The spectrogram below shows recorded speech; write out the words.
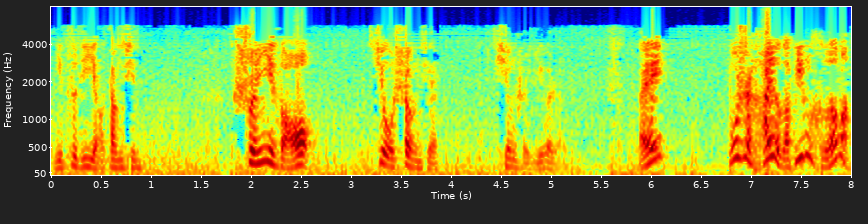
你自己也要当心。顺一走，就剩下星矢一个人。哎，不是还有个冰河吗？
